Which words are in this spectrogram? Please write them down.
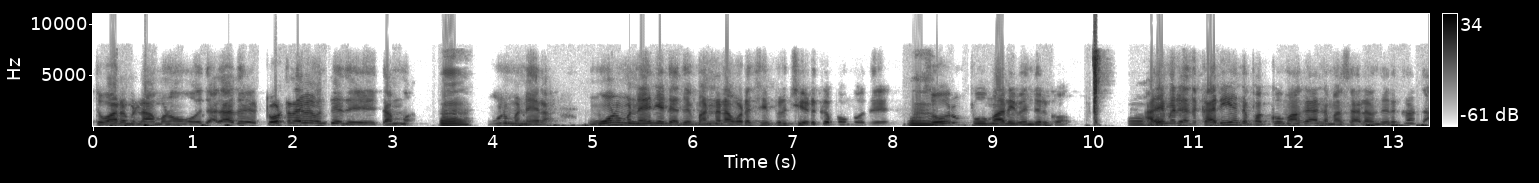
துவாரம் இல்லாமலும் அதாவது டோட்டலாவே வந்து அது தம். மூணு மணி நேரம் மூணு மணி நேரம் அது மண்ணெல்லாம் உடைச்சு பிரிச்சு எடுக்க போகும்போது. சோறும் பூ மாதிரி வெந்திருக்கும். அதே மாதிரி அந்த கறி அந்த பக்குவமாக அந்த மசாலா வந்து இருக்கும். அந்த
